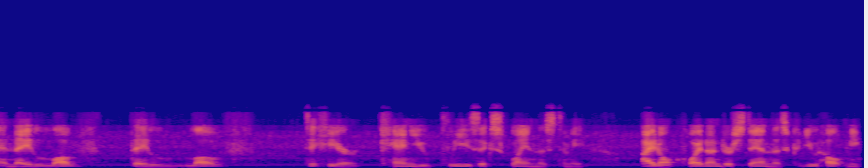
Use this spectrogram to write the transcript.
and they love they love to hear. Can you please explain this to me? I don't quite understand this. Could you help me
